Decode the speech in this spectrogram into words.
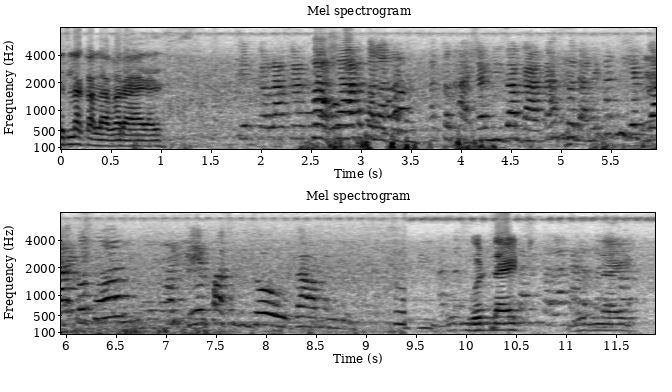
કેટલા કલાકાર આવ્યા એક કલાકાર ખાસા કલાકાર. આ તો ખાસા બીજા ગાતા બધાને ખાલી એક ગાતો તો અને ફેર પાછો બીજો ગાવા માંડ્યો. ગુડ નાઇટ ગુડ નાઇટ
